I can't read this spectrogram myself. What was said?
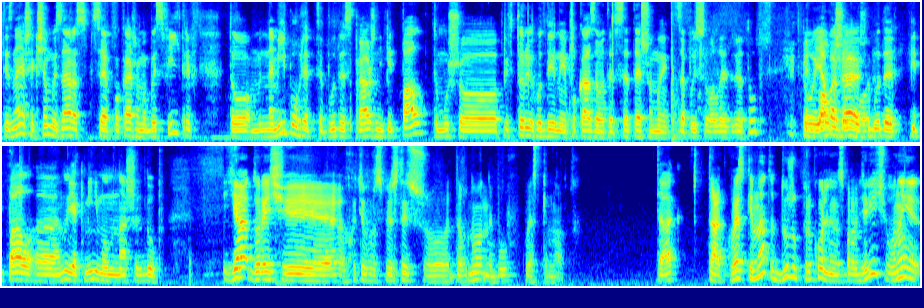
Ти знаєш, якщо ми зараз це покажемо без фільтрів, то на мій погляд це буде справжній підпал, тому що півтори години показувати все те, що ми записували тут, то Підпал я вважаю, що буде підпал, е, ну як мінімум, наших дуб. Я, до речі, хотів розповісти, що давно не був в квест-кімнатах. Так. Так, квест-кімнати дуже прикольна насправді річ. Вони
